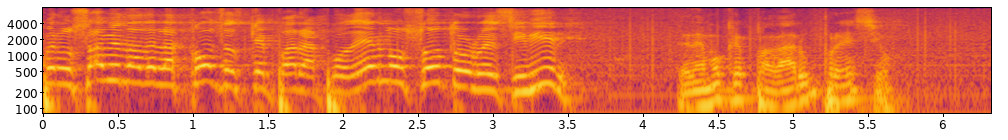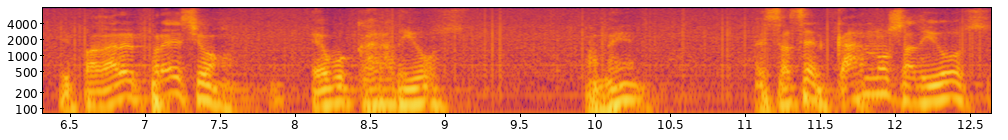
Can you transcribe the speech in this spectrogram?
pero sabe una de las cosas que para poder nosotros recibir tenemos que pagar un precio. Y pagar el precio es buscar a Dios. Amén. Es acercarnos a Dios.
